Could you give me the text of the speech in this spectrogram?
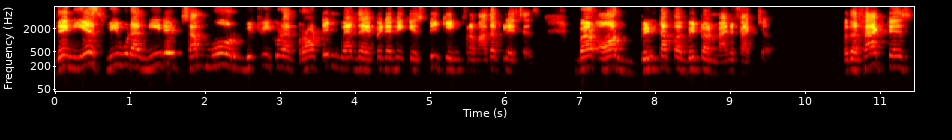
then yes, we would have needed some more, which we could have brought in where the epidemic is peaking from other places, but or built up a bit on manufacture. But the fact is,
